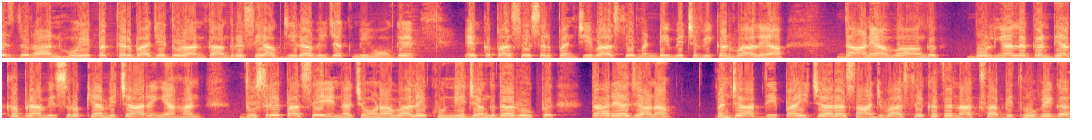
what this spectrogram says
ਇਸ ਦੌਰਾਨ ਹੋਈ ਪੱਥਰਬਾਜ਼ੀ ਦੌਰਾਨ ਕਾਂਗਰਸੀ ਆਗੂ ਜ਼ਿਲ੍ਹਾ ਵੀ ਜ਼ਖਮੀ ਹੋ ਗਏ। ਇੱਕ ਪਾਸੇ ਸਰਪੰਚੀ ਵਾਸਤੇ ਮੰਡੀ ਵਿੱਚ ਵਿਕਣ ਵਾਲਿਆਂ ਦਾਣਿਆਂ ਵਾਂਗ ਬੋਲੀਆਂ ਲੱਗਣ ਦੀਆਂ ਖਬਰਾਂ ਵੀ ਸੁਰੱਖਿਆ ਵਿੱਚ ਆ ਰਹੀਆਂ ਹਨ। ਦੂਸਰੇ ਪਾਸੇ ਇਹਨਾਂ ਚੋਣਾਂ ਵਾਲੇ ਖੂਨੀ ਜੰਗ ਦਾ ਰੂਪ ਧਾਰਿਆ ਜਾਣਾ, ਪੰਜਾਬ ਦੀ ਭਾਈਚਾਰਾ ਸਾਂਝ ਵਾਸਤੇ ਖਤਰਨਾਕ ਸਾਬਿਤ ਹੋਵੇਗਾ।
